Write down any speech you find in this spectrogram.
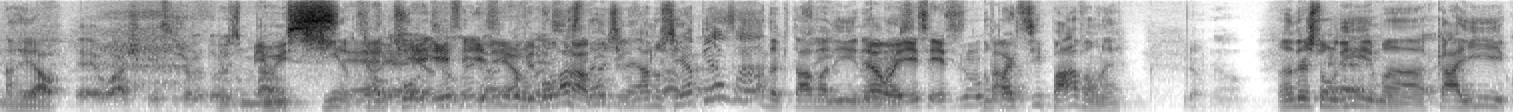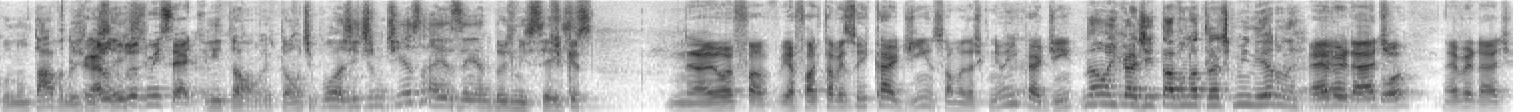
na real. É, eu acho que esses jogadores não 2007. Tinha, É, esse- esse não tava, bastante, né? A não ser a pesada é. que tava Sim. ali, né? Não, esse- esses não tavam. participavam, né? Não. Anderson Lima, Caico, não tava em Chegaram 2006? tudo em 2007. Então, então, tipo, a gente não tinha essa resenha de 2006. Acho que, não, eu ia fa- ia falar que talvez o Ricardinho só, mas acho que nem o Ricardinho. Não, o Ricardinho tava no Atlético Mineiro, né? É, É, verdade. É verdade.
